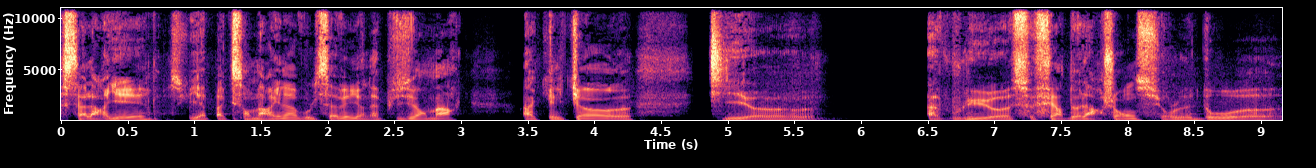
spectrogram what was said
salariés, parce qu'il n'y a pas que San Marina, vous le savez, il y en a plusieurs marques, à quelqu'un euh, qui euh, a voulu se faire de l'argent sur le dos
